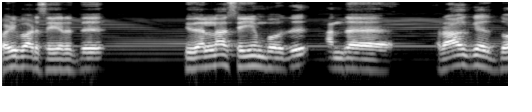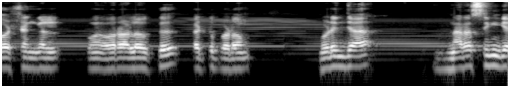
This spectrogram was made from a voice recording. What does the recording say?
வழிபாடு செய்கிறது இதெல்லாம் செய்யும்போது அந்த ராகு தோஷங்கள் ஓரளவுக்கு கட்டுப்படும். முடிஞ்சால் நரசிங்க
